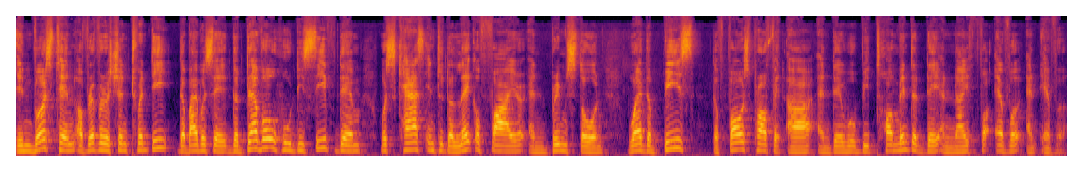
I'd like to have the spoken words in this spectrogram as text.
In verse 10 of Revelation 20, the Bible says, The devil who deceived them was cast into the lake of fire and brimstone, where the beast, the false prophet, are, and they will be tormented day and night forever and ever.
